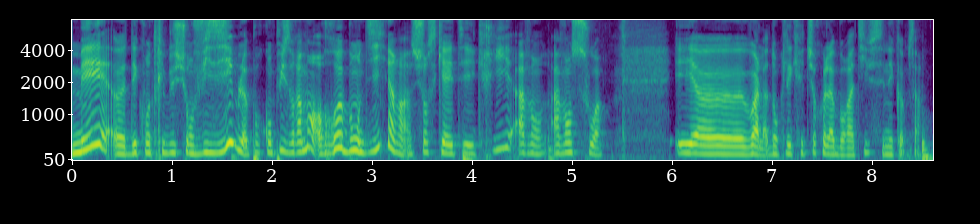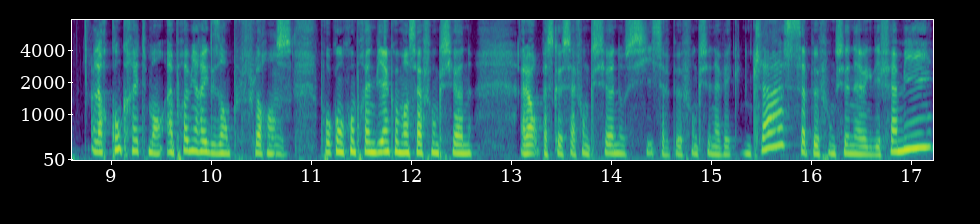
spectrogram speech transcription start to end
mais des contributions visibles pour qu'on puisse vraiment rebondir sur ce qui a été écrit avant, avant soi. Et euh, voilà, donc l'écriture collaborative, c'est né comme ça. Alors concrètement, un premier exemple, Florence, mm. pour qu'on comprenne bien comment ça fonctionne. Alors parce que ça fonctionne aussi, ça peut fonctionner avec une classe, ça peut fonctionner avec des familles,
